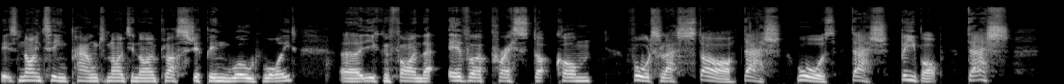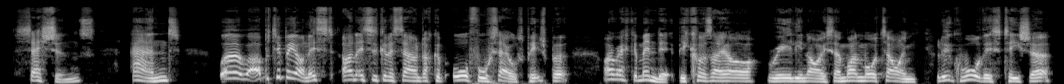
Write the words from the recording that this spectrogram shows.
it's £19.99 plus shipping worldwide. Uh, you can find that everpress.com forward slash star dash wars dash bebop dash sessions and well uh, to be honest and this is going to sound like an awful sales pitch but i recommend it because they are really nice and one more time luke wore this t-shirt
